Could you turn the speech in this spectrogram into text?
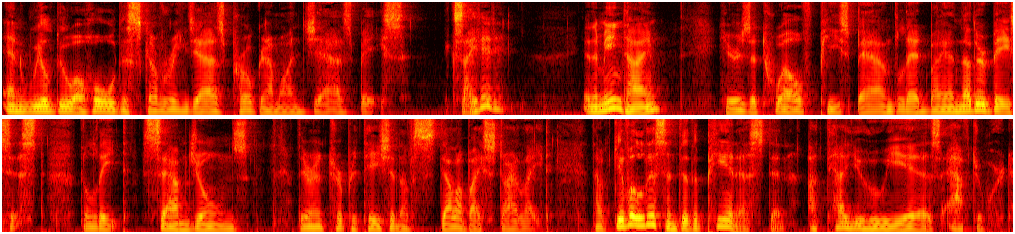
and we'll do a whole Discovering Jazz program on jazz bass. Excited? In the meantime, here's a 12 piece band led by another bassist, the late Sam Jones, their interpretation of Stella by Starlight. Now give a listen to the pianist, and I'll tell you who he is afterward.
